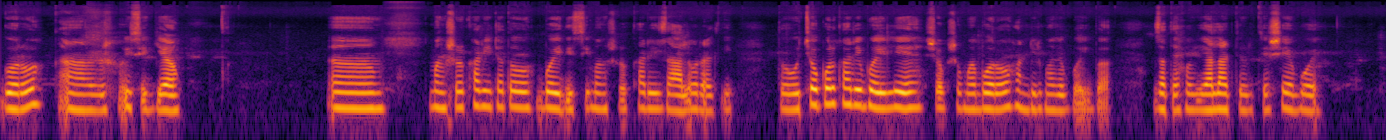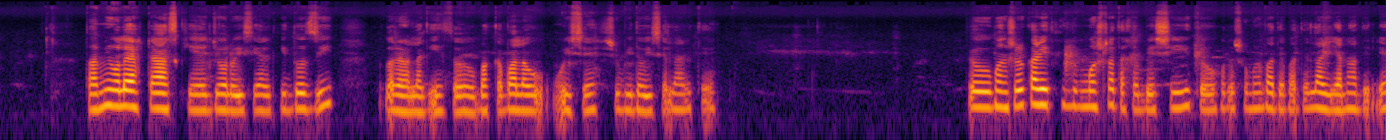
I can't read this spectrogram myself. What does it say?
গরো আর হয়েছে গিয়া মাংসর কারিটা তো বই দিছি, মাংসর কারি জালর আর কি। তো চপর কারি বইলে সবসময় বড় হান্ডির মাঝে বইবা যাতে হইয়া লাড়তে উঠতে সে বই তো আমি ওলা একটা আজকে জল হইছে আর কি দজি লাগি, তো বাক্কা বালাও হইছে সুবিধা হইছে লাড়তে তো মাংসর কারিত কিন্তু মশলা থাকে বেশি তো কত সময় বাদে বাদে লাড়িয়া না দিলে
